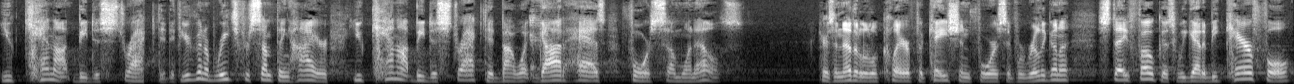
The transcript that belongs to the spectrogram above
You cannot be distracted. If you're going to reach for something higher, you cannot be distracted by what God has for someone else. Here's another little clarification for us. If we're really going to stay focused, we got to be careful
